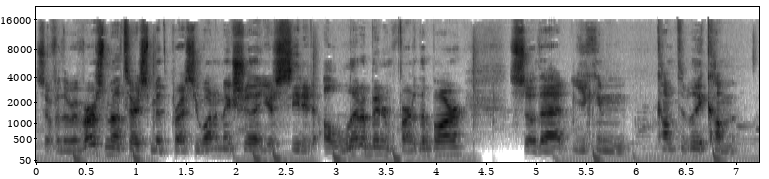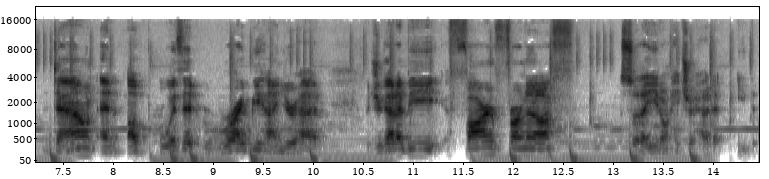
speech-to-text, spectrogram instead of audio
So for the reverse military Smith press, you want to make sure that you're seated a little bit in front of the bar so that you can comfortably come down and up with it right behind your head. But you gotta be far in front enough so that you don't hit your head either.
